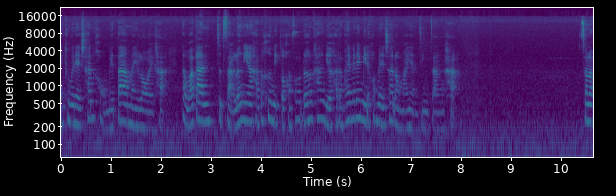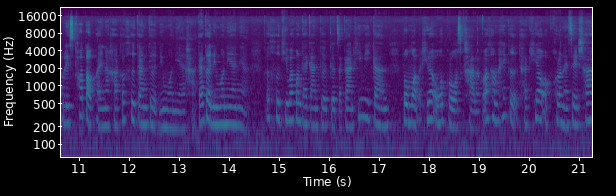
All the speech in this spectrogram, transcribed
accumulation ของ beta amyloid ค่ะ แต่ว่าการศึกษาเรื่องนี้นะคะ ก็คือมีตัว confounder ค่อนข้างเยอะค่ะทำให้ไม่ได้มี recommendation ออกมาอย่างจริงจังค่ะ สำหรับ list ข้อต่อไปนะคะก็คือการเกิดนิวโมเนียค่ะ การเกิดนิวโมเนียเนี่ยก็คือคิดว่ากลไกการเกิดเกิดจากการที่มีการโปรโมท bacterial overgrowth ค่ะ แล้วก็ทำให้เกิด tracheal colonization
